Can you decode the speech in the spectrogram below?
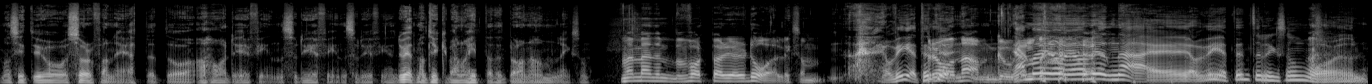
Man sitter ju och surfar nätet och aha det finns och det finns och det finns. Du vet man tycker man har hittat ett bra namn liksom. Men, men vart börjar du då? Liksom? Jag vet inte. Bra namn, Google. Ja, men jag, jag vet, nej, jag vet inte liksom var.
